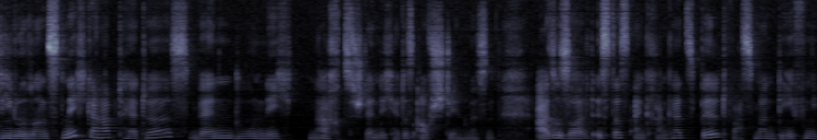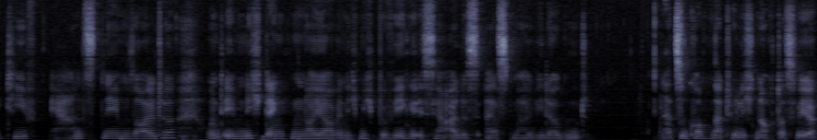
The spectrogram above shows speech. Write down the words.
die du sonst nicht gehabt hättest, wenn du nicht nachts ständig hättest aufstehen müssen. Also soll, ist das ein Krankheitsbild, was man definitiv ernst nehmen sollte und eben nicht denken, naja, wenn ich mich bewege, ist ja alles erstmal wieder gut. Dazu kommt natürlich noch, dass wir,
